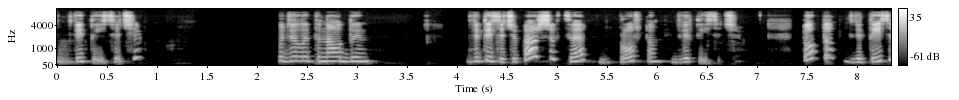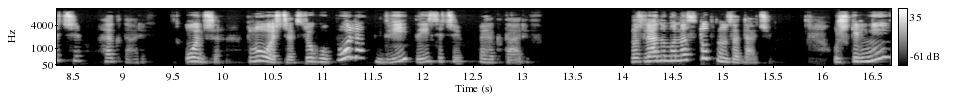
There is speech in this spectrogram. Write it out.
2000 поділити на 1. 2000 перших це просто 2000. Тобто 2000 гектарів. Отже, площа всього поля 2000 гектарів. Розглянемо наступну задачу. У шкільній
